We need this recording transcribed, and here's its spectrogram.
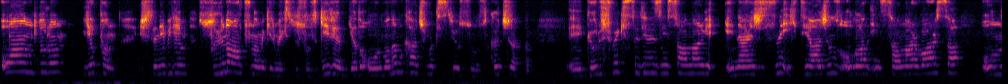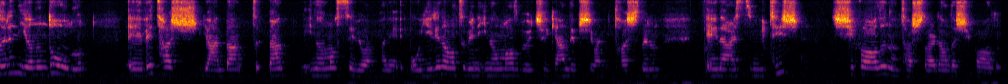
O an durun yapın. İşte ne bileyim suyun altına mı girmek istiyorsunuz? Girin ya da ormana mı kaçmak istiyorsunuz? Kaçın. Ee, görüşmek istediğiniz insanlar ve enerjisine ihtiyacınız olan insanlar varsa onların yanında olun e, ve taş yani ben ben inanılmaz seviyorum. Hani o yerin altı beni inanılmaz böyle çeken de bir şey. Hani taşların enerjisi müthiş. Şifalanın taşlardan da şifalı.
